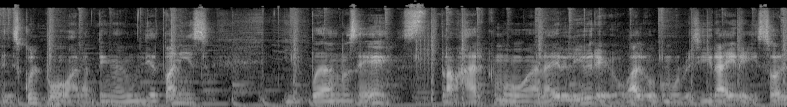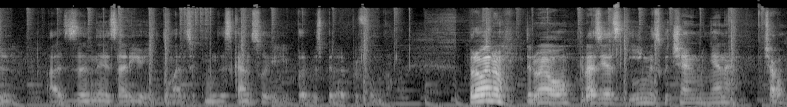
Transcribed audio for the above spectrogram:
me disculpo, ojalá tengan un día tuanis y puedan, no sé, trabajar como al aire libre o algo, como recibir aire y sol. A veces es necesario y tomarse como un descanso y poder respirar profundo. Pero bueno, de nuevo, gracias y me escuchan mañana. Chao.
